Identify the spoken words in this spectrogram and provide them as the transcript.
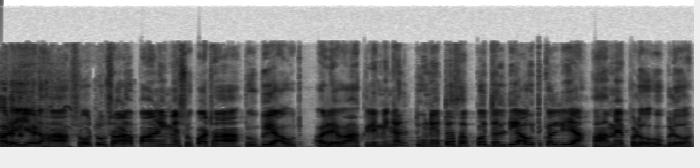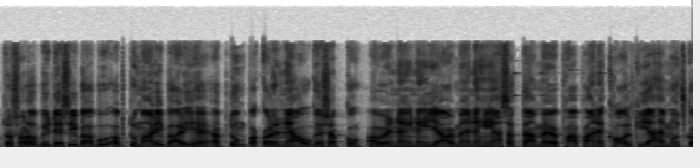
अरे ये रहा, छोटू सारा पानी में सुपा था, तू भी आउट। अरे वाह क्रिमिनल तूने तो सबको जल्दी आउट कर लिया हाँ मैं पढ़ो हूँ बड़ो तो सड़ो विदेशी बाबू अब तुम्हारी बारी है अब तुम पकड़ने आओगे सबको अरे नहीं नहीं यार मैं नहीं आ सकता मेरे पापा ने कॉल किया है मुझको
